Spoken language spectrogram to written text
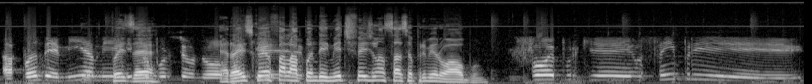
a pandemia me, pois me é. proporcionou. Era isso que eu ia falar, a pandemia te fez lançar seu primeiro álbum. Foi porque eu sempre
